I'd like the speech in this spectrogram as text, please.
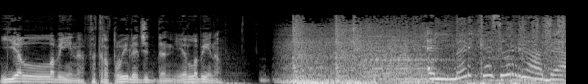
يلا بينا فترة طويلة جدا. يلا بينا. المركز الرابع.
